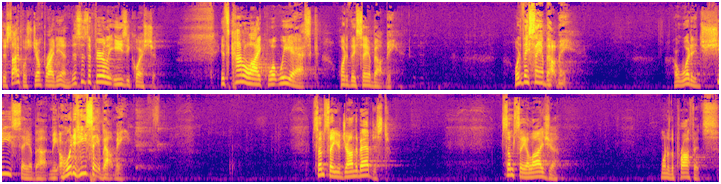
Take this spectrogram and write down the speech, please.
disciples jump right in. This is a fairly easy question. It's kind of like what we ask What did they say about me? What did they say about me? Or what did she say about me? Or what did he say about me? Some say you're John the Baptist. Some say Elijah, one of the prophets,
